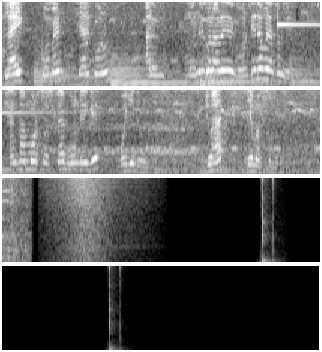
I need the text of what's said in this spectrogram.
লাইক কমেন্ট শেয়ার করুন আর মন্দির গলা ঘন্টি না বজাশন কে হ্যাঁ মোট সবসক্রাইব ঘন্টিকে বজাই দিন জোহাত জেমা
